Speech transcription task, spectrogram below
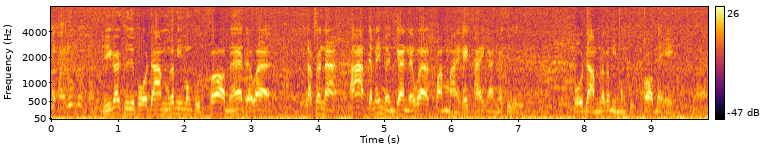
มาถ่ายรูปด้วยก่อนนี่ก็คือโพธิ์ดำก็มีมงกุฎครอบนะฮะแต่ว่าลักษณะภาพจะไม่เหมือนกันแต่ว่าความหมายคล้าย ๆ กันก็คือโพธิ์ดำแล้วก็มีมงกุฎครอบนั่นเองนะฮะ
